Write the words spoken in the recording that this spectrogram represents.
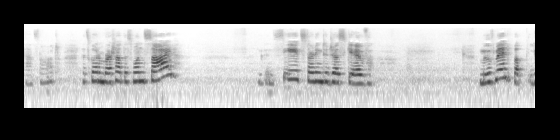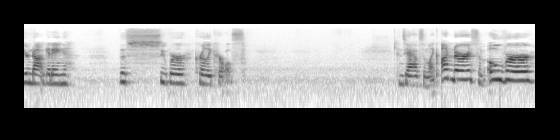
that's not, let's go ahead and brush out this one side. You can see it's starting to just give movement, but you're not getting the super curly curls. You can see I have some like under, some over,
